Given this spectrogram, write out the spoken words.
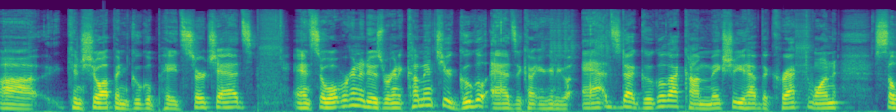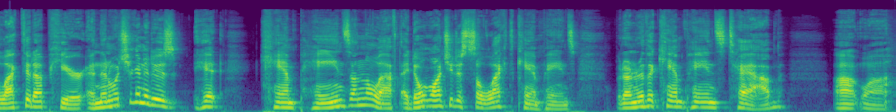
uh, can show up in Google paid search ads. And so what we're going to do is we're going to come into your Google Ads account. You're going to go ads.google.com. Make sure you have the correct one selected up here. And then what you're going to do is hit campaigns on the left. I don't want you to select campaigns, but under the campaigns tab, uh, well,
